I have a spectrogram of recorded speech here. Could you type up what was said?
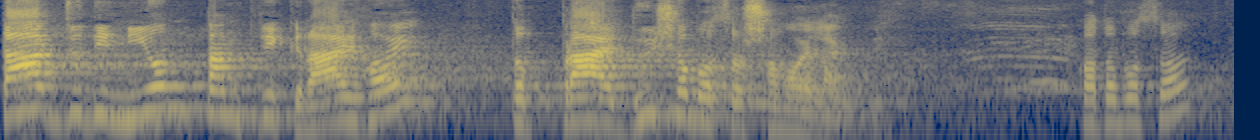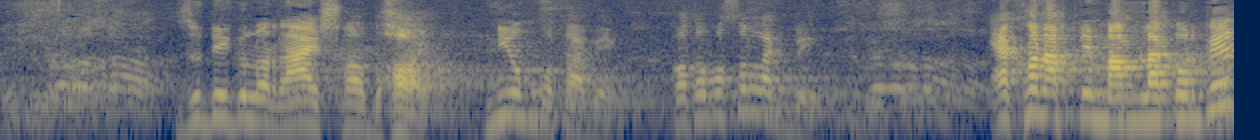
তার যদি নিয়মতান্ত্রিক রায় হয়, তো প্রায় দুইশো বছর সময় লাগবে। কত বছর? যদি এগুলো রায় সব হয়, নিয়ম মোতাবেক, কত বছর লাগবে? এখন আপনি মামলা করবেন,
